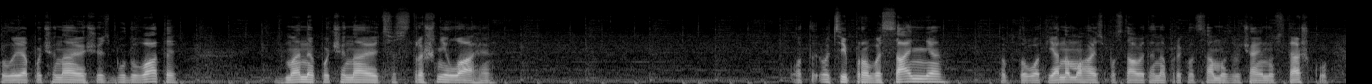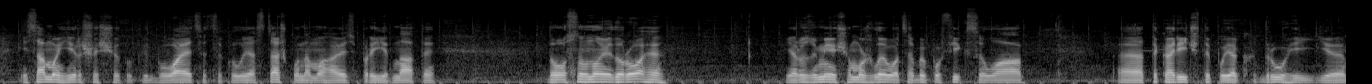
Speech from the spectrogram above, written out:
Коли я починаю щось будувати, в мене починаються страшні лаги. От, оці провисання. Тобто от я намагаюся поставити, наприклад, саму звичайну стежку. І саме гірше, що тут відбувається, це коли я стежку намагаюсь приєднати до основної дороги. Я розумію, що можливо це би пофіксила е, така річ, типу як другий, е,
